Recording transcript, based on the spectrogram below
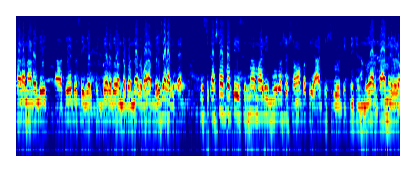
ಕನ್ನಡ ನಾಡಲ್ಲಿ ಥಿಯೇಟರ್ ಸಿಗ ಸಿಗದೇ ಇರೋದು ಅಂತ ಬಂದಾಗ ಬಹಳ ಬೇಜಾರಾಗುತ್ತೆ. ಇಷ್ಟು ಕಷ್ಟಪಟ್ಟು ಸಿನಿಮಾ ಮಾಡಿ ಮೂರು ವರ್ಷ ಶ್ರಮಪಟ್ಟು ಆರ್ಟಿಸ್ಟ್ಗಳು ಟೆಕ್ನಿಷಿಯನ್ ನೂರಾರು ಫ್ಯಾಮಿಲಿಗಳು.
